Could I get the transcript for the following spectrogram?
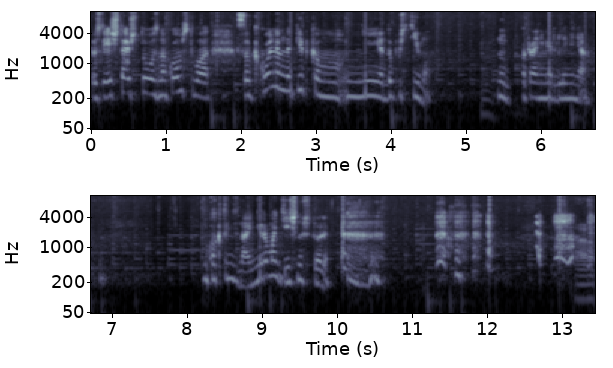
То есть я считаю, что знакомство с алкогольным напитком недопустимо. Ну, по крайней мере, для меня. Ну, как-то, не знаю, не романтично, что ли. А,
